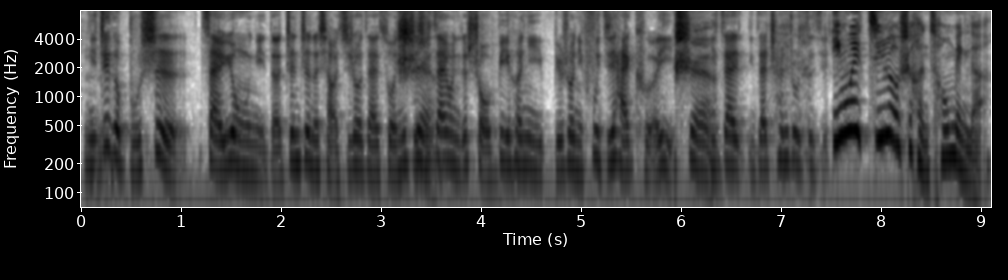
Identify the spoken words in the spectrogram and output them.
你这个不是在用你的真正的小肌肉在做，你只是在用你的手臂和你，比如说你腹肌还可以，是你在你在撑住自己。因为肌肉是很聪明的，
